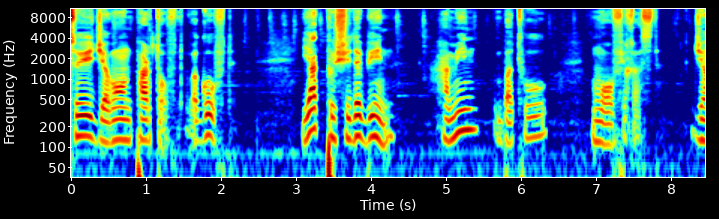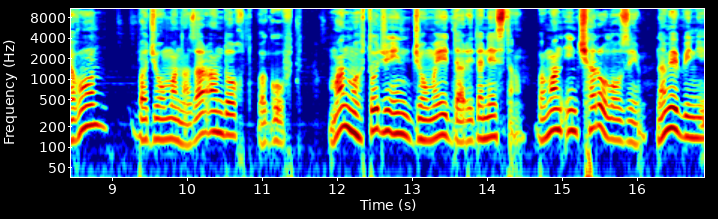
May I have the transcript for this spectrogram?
сӯи ҷавон партофт ва гуфт як пӯшида бин ҳамин ба ту мувофиқ аст ҷавон ба ҷома назар андохт ва гуфт ман муҳтоҷи ин ҷомаи дарида нестам ба ман ин чаро лозим. Намебинӣ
